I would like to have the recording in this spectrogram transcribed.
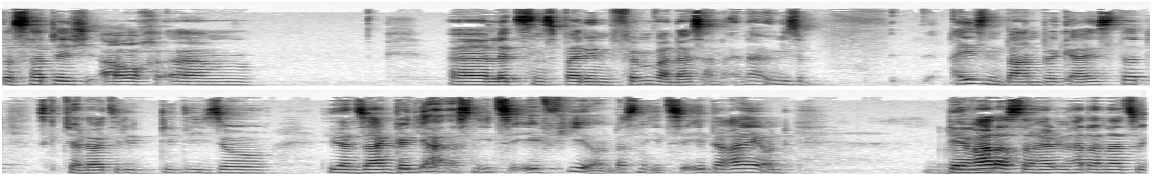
das hatte ich auch ähm, äh, letztens bei den Fünfern. Da ist einer irgendwie so Eisenbahn begeistert. Es gibt ja Leute, die, die, die so, die dann sagen können, ja, das ist ein ICE 4 und das ist ein ICE 3 und der ja. war das dann halt und hat dann halt so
